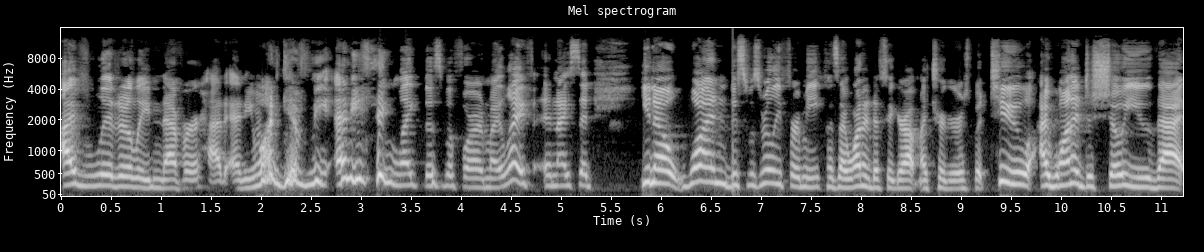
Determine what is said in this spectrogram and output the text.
I've literally never had anyone give me anything like this before in my life. And I said, you know, one, this was really for me because I wanted to figure out my triggers, but two, I wanted to show you that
